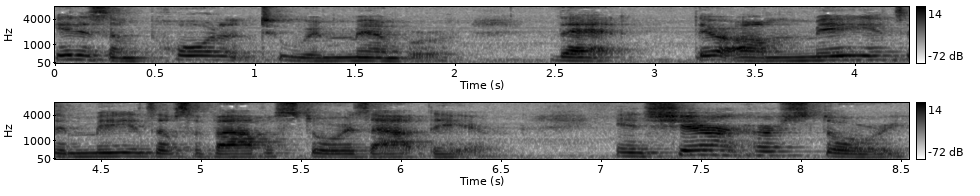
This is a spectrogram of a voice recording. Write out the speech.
it is important to remember that there are millions and millions of survival stories out there. In sharing her story,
